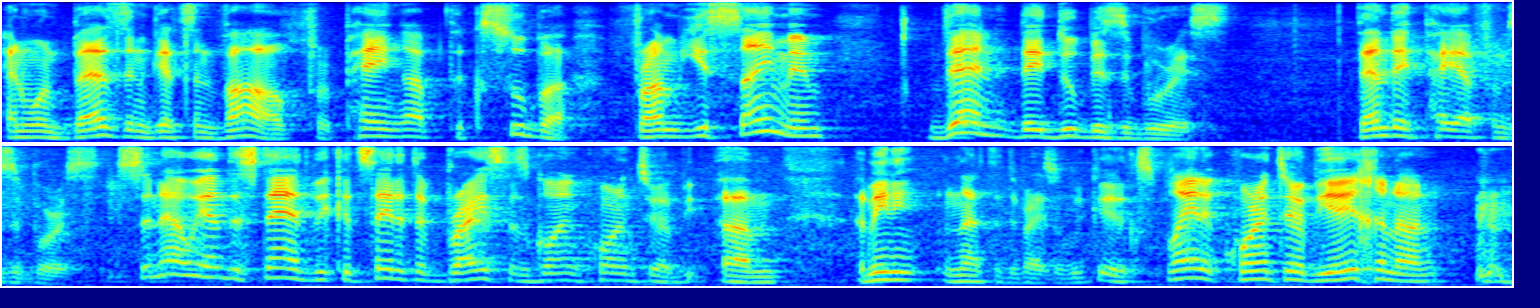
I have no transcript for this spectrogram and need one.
and when Bezin gets involved for paying up the Ksuba from Yisaimim, then they do biziburis. Then they pay up from ziburis. So now we understand. We could say that the brisa is going according to um, meaning, not that the brisa. We could explain according to Rabbi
